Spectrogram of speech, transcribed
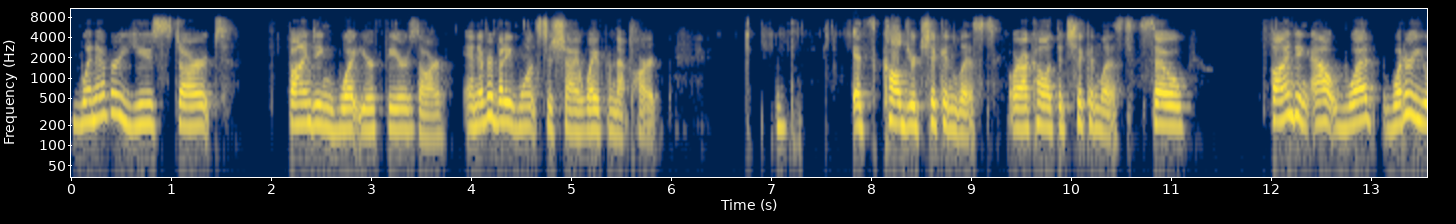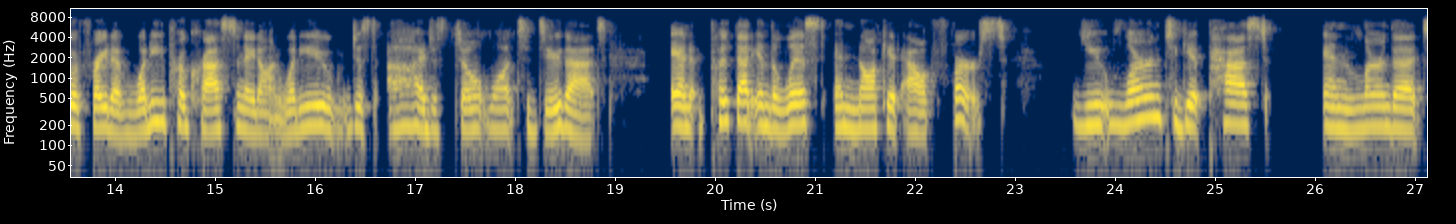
Whenever you start finding what your fears are, and everybody wants to shy away from that part it's called your chicken list or i call it the chicken list. So finding out what what are you afraid of? What do you procrastinate on? What do you just oh, i just don't want to do that and put that in the list and knock it out first. You learn to get past and learn that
